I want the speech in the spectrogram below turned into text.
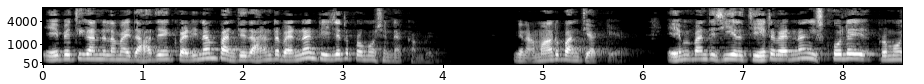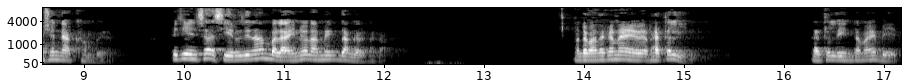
ඒ පෙති ගන්න ළමයි 10 දෙනෙක් වැඩි නම් පන්ති 10ට බැන්නම් ටීචර්ට ප්‍රොමෝෂන් එකක් හම්බ වෙනවා. ඒ කියන්නේ අමාරු පන්තියක් කියලා. එහෙම පන්ති 130ට වැඩි නම් ඉස්කෝලේ ප්‍රොමෝෂන් එකක් හම්බ වෙනවා. ඒ නිසා සියලු දෙනාම බලා ඉන්නවා ළමෙක් දඟලනකම්. මට මතක නැහැ රැටලින්. රැටලින් තමයි බේත.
